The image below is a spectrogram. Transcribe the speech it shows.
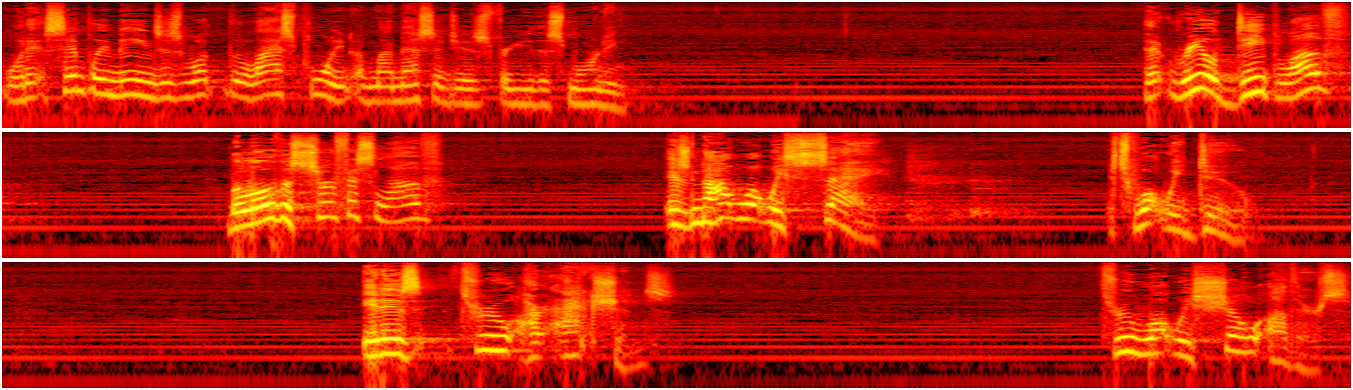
what it simply means is what the last point of my message is for you this morning. That real deep love, below the surface love, is not what we say, it's what we do. It is through our actions, through what we show others,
